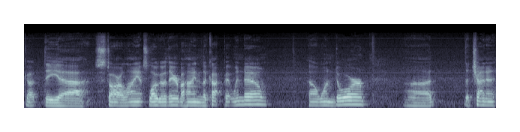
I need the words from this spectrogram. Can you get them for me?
Got the uh, Star Alliance logo there behind the cockpit window. L1 door. Uh, the China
